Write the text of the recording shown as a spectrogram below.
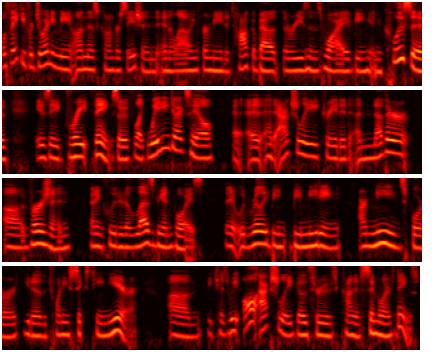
well, thank you for joining me on this conversation and allowing for me to talk about the reasons why being inclusive is a great thing. So, if like Waiting to Exhale ha- ha- had actually created another uh, version that included a lesbian voice, then it would really be be meeting our needs for you know the 2016 year um, because we all actually go through kind of similar things.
